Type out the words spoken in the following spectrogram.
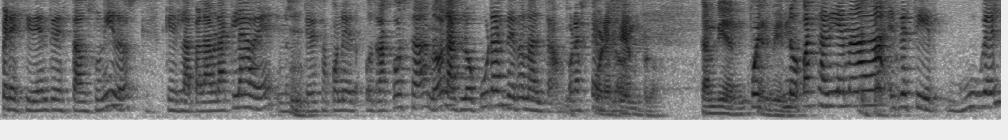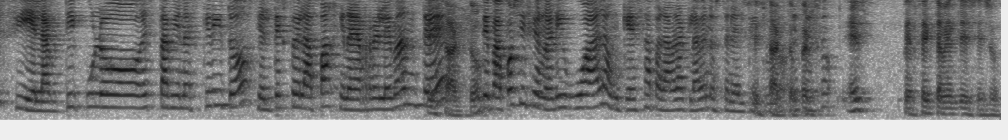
presidente de Estados Unidos, que es, que es la palabra clave, y nos Mm. interesa poner otra cosa, ¿no? Las locuras de Donald Trump, por ejemplo. Por ejemplo, también Pues serviría. no pasaría nada, Exacto. es decir, Google, si el artículo está bien escrito, si el texto de la página es relevante, Exacto. te va a posicionar igual, aunque esa palabra clave no esté en el título. Exacto, ¿Es eso? es perfectamente es eso.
